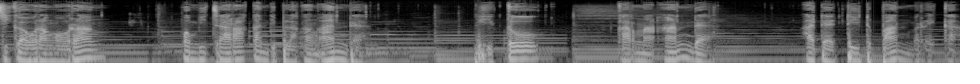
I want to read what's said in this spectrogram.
jika orang-orang membicarakan di belakang Anda. Itu karena Anda ada di depan mereka.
